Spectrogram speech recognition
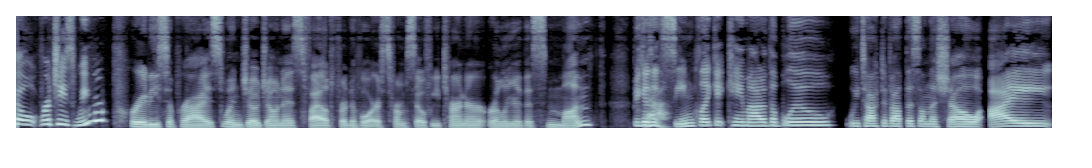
So, Richies, we were pretty surprised when Joe Jonas filed for divorce from Sophie Turner earlier this month because Yeah. it seemed like it came out of the blue. We talked about this on the show. I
